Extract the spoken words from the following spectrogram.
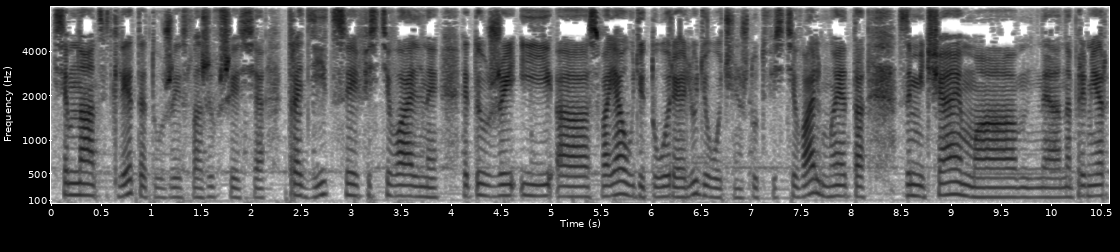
17 лет это уже и сложившиеся традиции фестивальные, это уже и а, своя аудитория, люди очень ждут фестиваль, мы это замечаем а, например,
